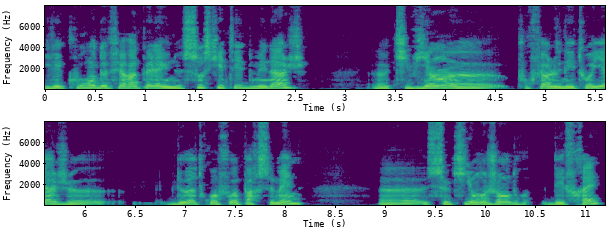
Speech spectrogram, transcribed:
il est courant de faire appel à une société de ménage euh, qui vient euh, pour faire le nettoyage deux à trois fois par semaine euh, ce qui engendre des frais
